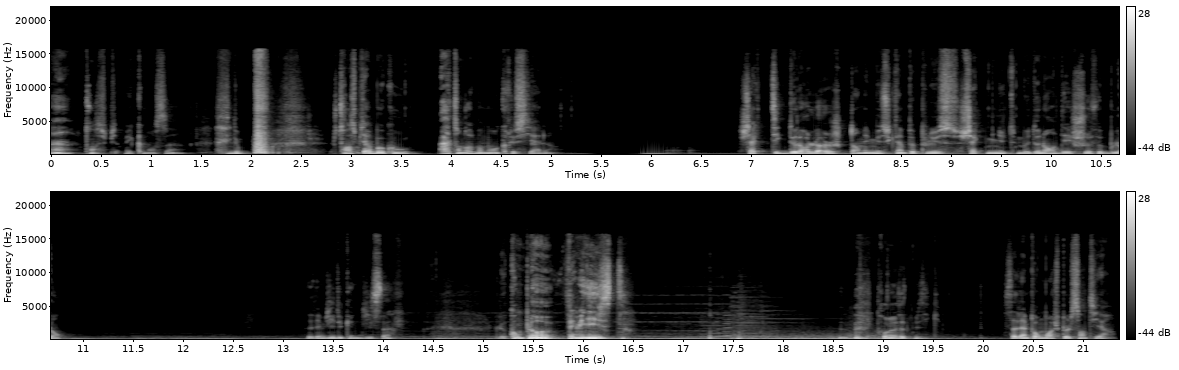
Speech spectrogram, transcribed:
Hein? Je transpire. Mais comment ça? Je transpire beaucoup. Attendons le moment crucial. Chaque tic de l'horloge tend mes muscles un peu plus, chaque minute me donnant des cheveux blancs. C'est la musique de Kenji ça le complot féministe. Trop bien cette musique. Ça vient pour moi, je peux le sentir.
